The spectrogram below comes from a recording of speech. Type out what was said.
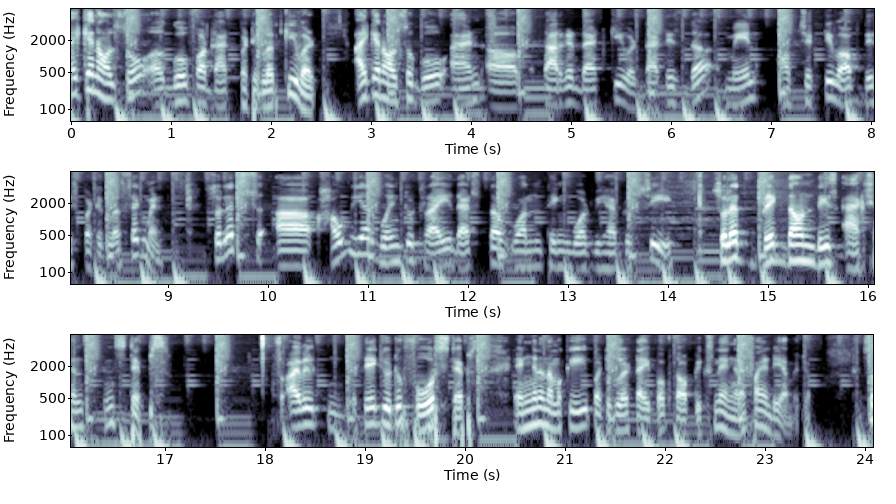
I can also go for that particular keyword I can also go and uh, target that keyword. That is the main objective of this particular segment. So let's uh, how we are going to try. That's the one thing what we have to see. So let's break down these actions in steps. So I will take you to four steps. എങ്ങനെ നമുക്ക് ഈ പർട്ടിക്കുലർ ടൈപ്പ് ഓഫ് ടോപ്പിക്സിനെ എങ്ങനെ ഫൈൻഡ് ചെയ്യാൻ പറ്റും സോ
